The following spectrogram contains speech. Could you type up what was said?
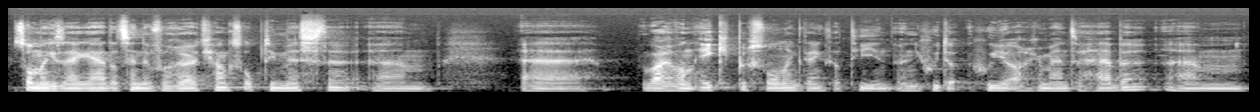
sommigen zeggen dat zijn de vooruitgangsoptimisten. Um, uh, waarvan ik persoonlijk denk dat die een, een goede, goede argumenten hebben. Um,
